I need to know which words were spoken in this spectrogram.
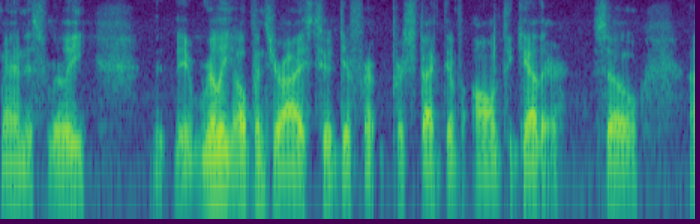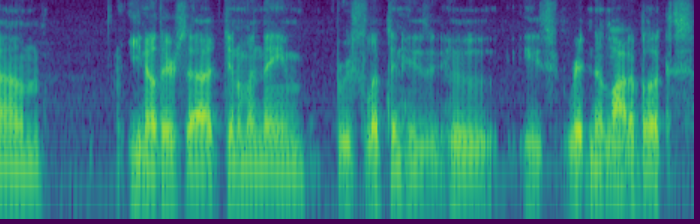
man. This really, it really opens your eyes to a different perspective altogether. So, um, you know, there's a gentleman named Bruce Lipton who's who he's written a lot of books,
